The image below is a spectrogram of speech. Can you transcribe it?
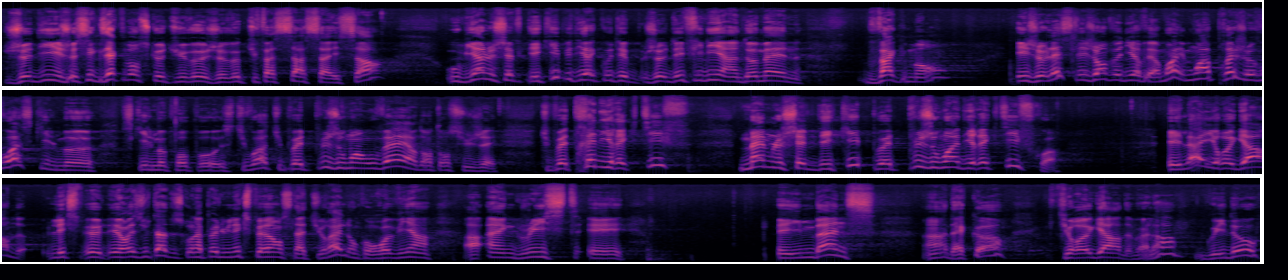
je dis, je sais exactement ce que tu veux, je veux que tu fasses ça, ça et ça, ou bien le chef d'équipe peut dire, écoutez, je définis un domaine vaguement, et je laisse les gens venir vers moi, et moi, après, je vois ce qu'ils me, me proposent. Tu vois, tu peux être plus ou moins ouvert dans ton sujet. Tu peux être très directif. Même le chef d'équipe peut être plus ou moins directif, quoi. Et là, il regarde euh, les résultats de ce qu'on appelle une expérience naturelle. Donc, on revient à Angrist et, et Imbens, hein, d'accord? Tu regardes, voilà, Guido,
